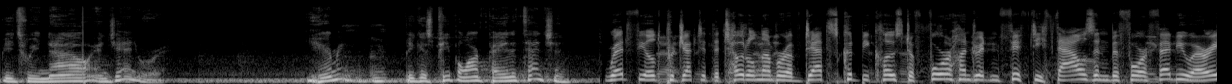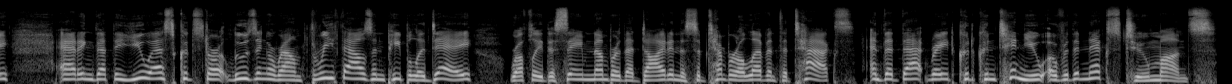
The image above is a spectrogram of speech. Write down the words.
between now and January. You hear me? Mm-hmm. Because people aren't paying attention. Redfield projected the total number of deaths could be close to 450,000 before February, adding that the U.S. could start losing around 3,000 people a day, roughly the same number that died in the September 11th attacks, and that that rate could continue over the next two months.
